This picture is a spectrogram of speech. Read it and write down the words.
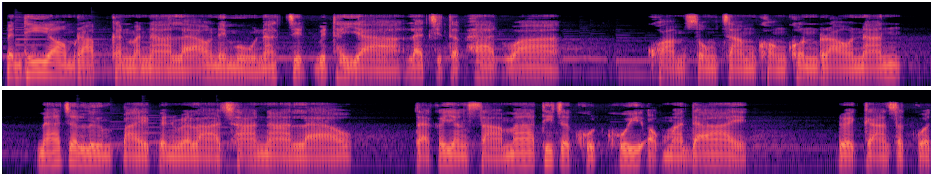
เป็นที่ยอมรับกันมานานแล้วในหมู่นักจิตวิทยาและจิตแพทย์ว่า ความทรงจำของคนเรานั้น แม้จะลืมไปเป็นเวลาช้านานแล้ว แต่ก็ยังสามารถที่จะขุดคุยออกมาได้ โดยการสะกด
